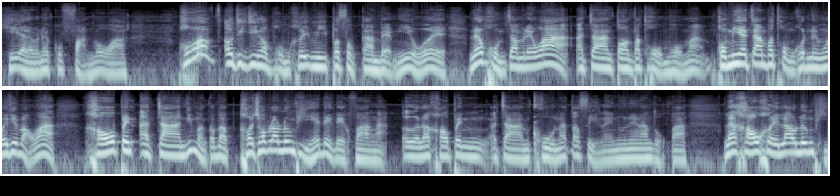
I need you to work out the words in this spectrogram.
เฮียอะไรวะเนี่ยกูฝันปะวะ เพราะว่าเอาจริงๆอะผมเคยมีประสบการณ์แบบนี้อยู่เว้ยแล้วผมจำได้ว่าอาจารย์ตอนประถมผมอะผมมีอาจารย์ประถมคนนึงไว้ที่แบบว่าเขาเป็นอาจารย์ที่เหมือนกับแบบเขาชอบเล่าเรื่องผีให้เด็กๆฟังอะเออแล้วเขาเป็นอาจารย์ครูนัตศิลป์อะไรนู่นนี่นั่นถูกปะและเขาเคยเล่าเรื่องผี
